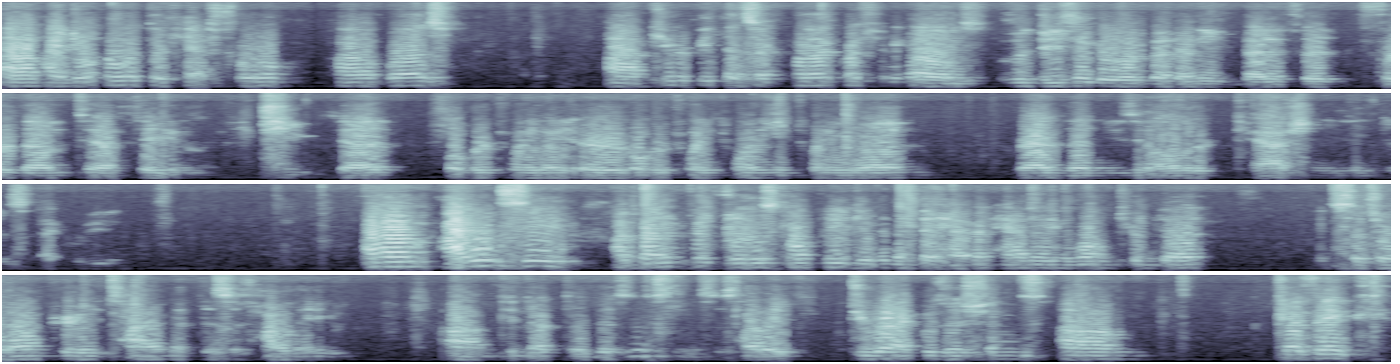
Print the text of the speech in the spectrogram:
Um, I don't know what their cash flow uh, was. Uh, can you repeat that second part of that question again? Um, do you think there would have been any benefit for them to have taken cheap debt over twenty or over twenty twenty and twenty one, rather than using all their cash and using just equity? Um, I would see a benefit for this company, given that they haven't had any long-term debt such a long period of time, that this is how they um, conduct their business, and this is how they do acquisitions. Um, so I think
